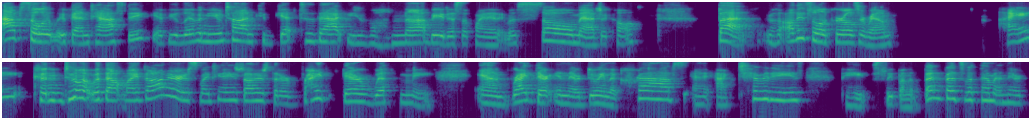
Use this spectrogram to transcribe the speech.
absolutely fantastic. If you live in Utah and could get to that, you will not be disappointed. It was so magical. But with all these little girls around, I couldn't do it without my daughters, my teenage daughters that are right there with me and right there in there doing the crafts and activities. They sleep on the bunk beds with them and they're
